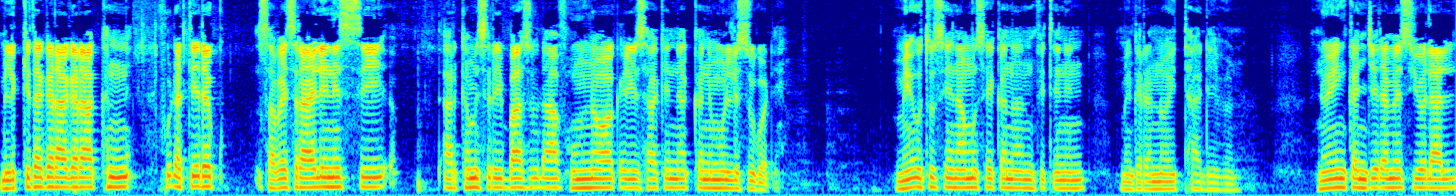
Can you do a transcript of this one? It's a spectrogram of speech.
milikkita garaa garaa akka fudhatee dhaqu. Saba israa'eliinis harka misrii baasuudhaaf humna waaqayyo isaa kenne akka inni mul'isu godhe. Mee utuu seenaa musee kanaan fixiniin migara nooyitti haa deebiinu nooyin kan jedhames yoo laalle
